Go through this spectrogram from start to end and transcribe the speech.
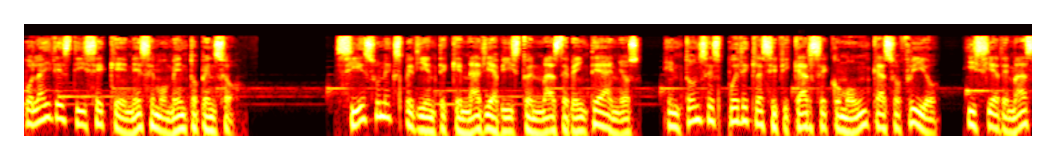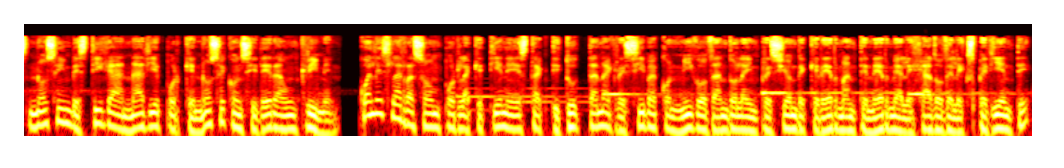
Polaides dice que en ese momento pensó. Si es un expediente que nadie ha visto en más de 20 años, entonces puede clasificarse como un caso frío, y si además no se investiga a nadie porque no se considera un crimen, ¿cuál es la razón por la que tiene esta actitud tan agresiva conmigo dando la impresión de querer mantenerme alejado del expediente?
